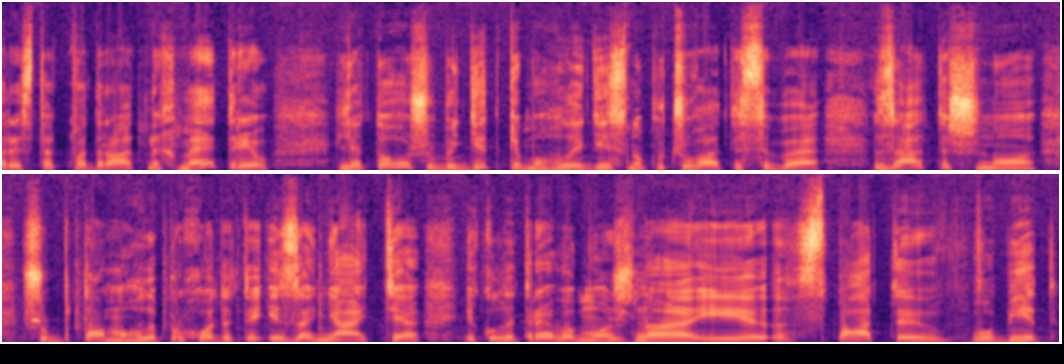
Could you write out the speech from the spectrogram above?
Е, 300 квадратних метрів для того, щоб дітки могли дійсно почувати себе затишно, щоб там могли проходити і заняття, і коли треба, можна і спати в обід,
